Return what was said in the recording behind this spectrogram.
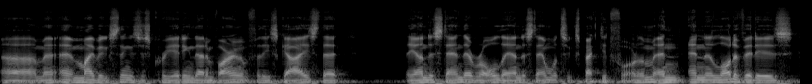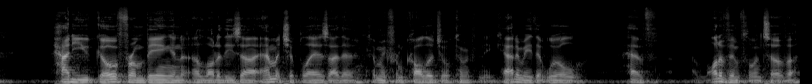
Um, and, and, my biggest thing is just creating that environment for these guys that they understand their role, they understand what's expected for them, and and a lot of it is how do you go from being in a lot of these uh, amateur players, either coming from college or coming from the academy, that will have a lot of influence over.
